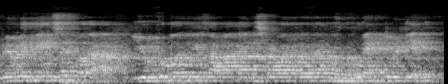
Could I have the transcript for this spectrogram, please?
वेगवेगळे गेम्स आहेत बघा. युट्यूबवरती जावा इंस्टावरती जा भरपूर ऍक्टिव्हिटी आहेत.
